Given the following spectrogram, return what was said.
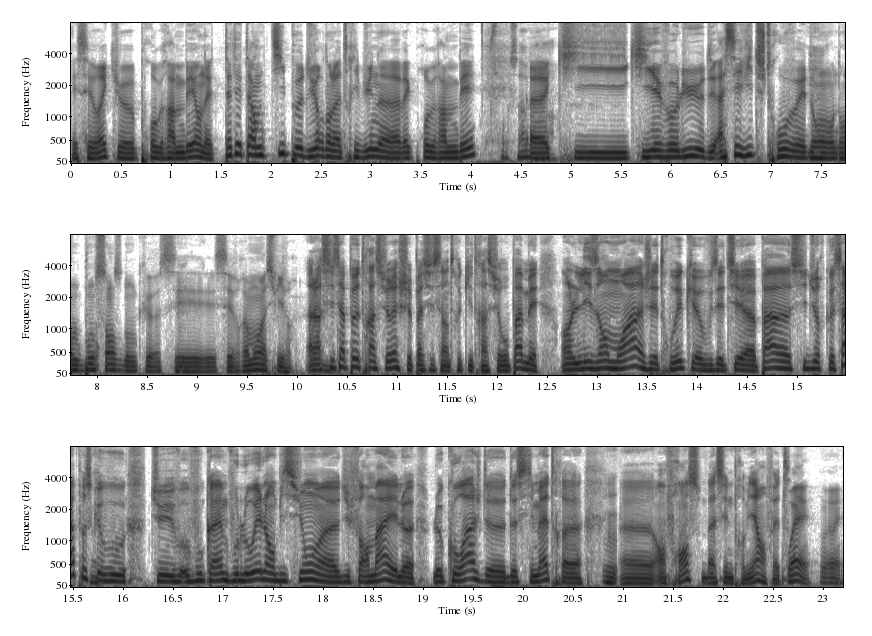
Et c'est vrai que programme B, on a peut-être été un petit peu dur dans la tribune euh, avec programme B, euh, qui, qui évolue de- assez vite, je trouve, et dans, dans le bon sens. Donc euh, c'est c'est vraiment à suivre. Alors si ça peut te rassurer, je sais pas si c'est un truc qui te rassure ou pas, mais en le lisant moi, j'ai trouvé que vous étiez pas si dur que ça parce que vous, tu, vous quand même vous louez l'ambition euh, du format et le, le courage de, de s'y mettre euh, Mm. euh, en France. Bah c'est une première en fait. Ouais, ouais.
